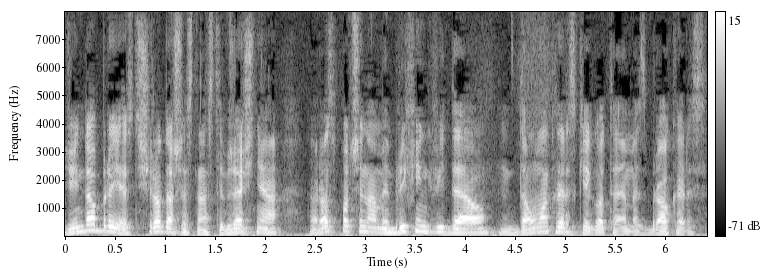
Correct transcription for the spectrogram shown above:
Dzień dobry, jest środa 16 września. Rozpoczynamy briefing wideo domu maklerskiego TMS Brokers.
